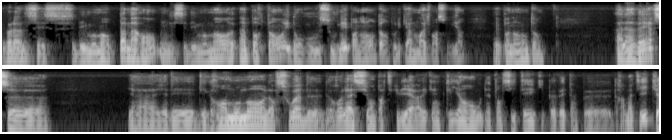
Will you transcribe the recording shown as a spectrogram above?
Et voilà, c'est des moments pas marrants, mais c'est des moments euh, importants et dont vous vous souvenez pendant longtemps. En tous les cas, moi, je m'en souviens pendant longtemps. À l'inverse, euh, il y a, des, grands moments, alors soit de, relations particulières avec un client ou d'intensité qui peuvent être un peu dramatiques,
